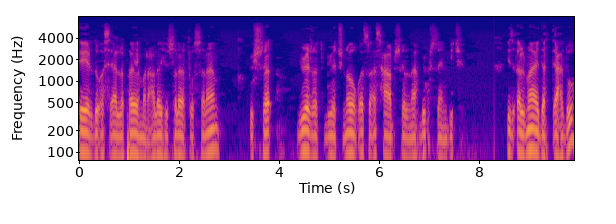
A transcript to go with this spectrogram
دو أسأل لبيمر عليه الصلاة والسلام يش يوجد بيتش نوغ أس أصحاب شغلنا بيكسين جيش إذ المائدة تحدو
